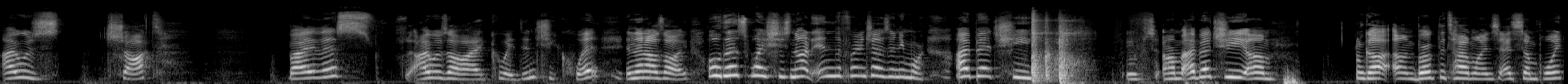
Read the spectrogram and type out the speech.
I was shocked by this. I was all like, wait, didn't she quit? And then I was all like, oh, that's why she's not in the franchise anymore. I bet she, oops, um, I bet she um got um broke the timelines at some point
